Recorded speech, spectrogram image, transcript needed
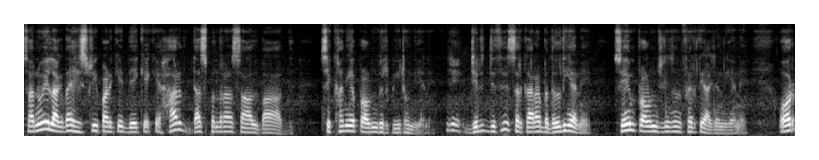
ਸਾਨੂੰ ਇਹ ਲੱਗਦਾ ਹਿਸਟਰੀ ਪੜ੍ਹ ਕੇ ਦੇਖ ਕੇ ਕਿ ਹਰ 10-15 ਸਾਲ ਬਾਅਦ ਸਿੱਖਾਂ ਦੀਆਂ ਪ੍ਰੋਬਲਮਸ ਰਿਪੀਟ ਹੁੰਦੀਆਂ ਨੇ। ਜਿਹੜੀ ਜਿੱਥੇ ਸਰਕਾਰਾਂ ਬਦਲਦੀਆਂ ਨੇ ਸੇਮ ਪ੍ਰੋਬਲਮ ਜਿਹੜੀਆਂ ਸਾਨੂੰ ਫਿਰ ਤੇ ਆ ਜਾਂਦੀਆਂ ਨੇ। ਔਰ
